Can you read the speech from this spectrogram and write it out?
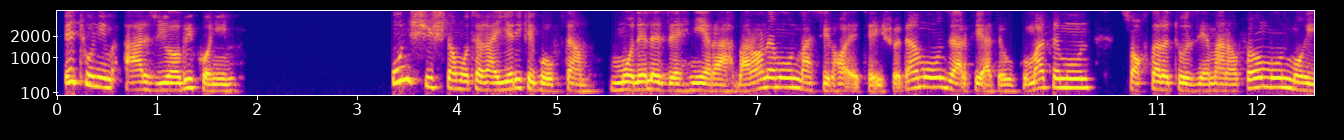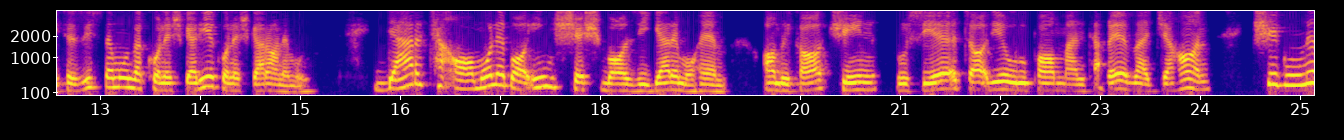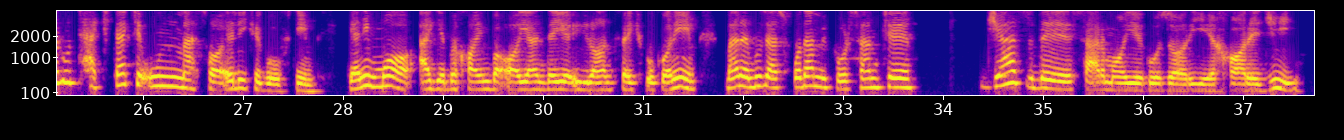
بتونیم ارزیابی کنیم. اون شش تا متغیری که گفتم مدل ذهنی رهبرانمون مسیرهای طی شدهمون ظرفیت حکومتمون ساختار توزیع منافعمون محیط زیستمون و کنشگری کنشگرانمون. در تعامل با این شش بازیگر مهم آمریکا، چین، روسیه، اتحادیه اروپا، منطقه و جهان چگونه رو تک تک اون مسائلی که گفتیم؟ یعنی ما اگه بخوایم به آینده ایران فکر بکنیم من امروز از خودم می‌پرسم که جذب سرمایه گذاری خارجی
